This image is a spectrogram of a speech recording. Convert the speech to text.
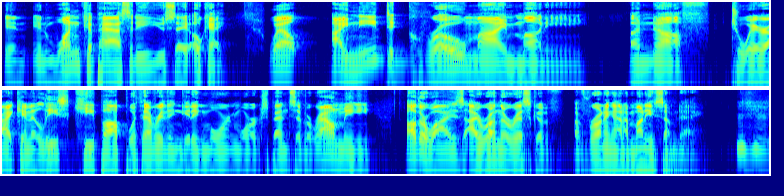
In in one capacity, you say, okay, well, I need to grow my money enough to where I can at least keep up with everything getting more and more expensive around me. Otherwise, I run the risk of, of running out of money someday. Mm-hmm.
